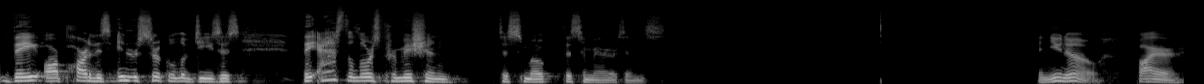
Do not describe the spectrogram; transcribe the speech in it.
they are part of this inner circle of Jesus, they ask the Lord's permission to smoke the Samaritans. And you know, fire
